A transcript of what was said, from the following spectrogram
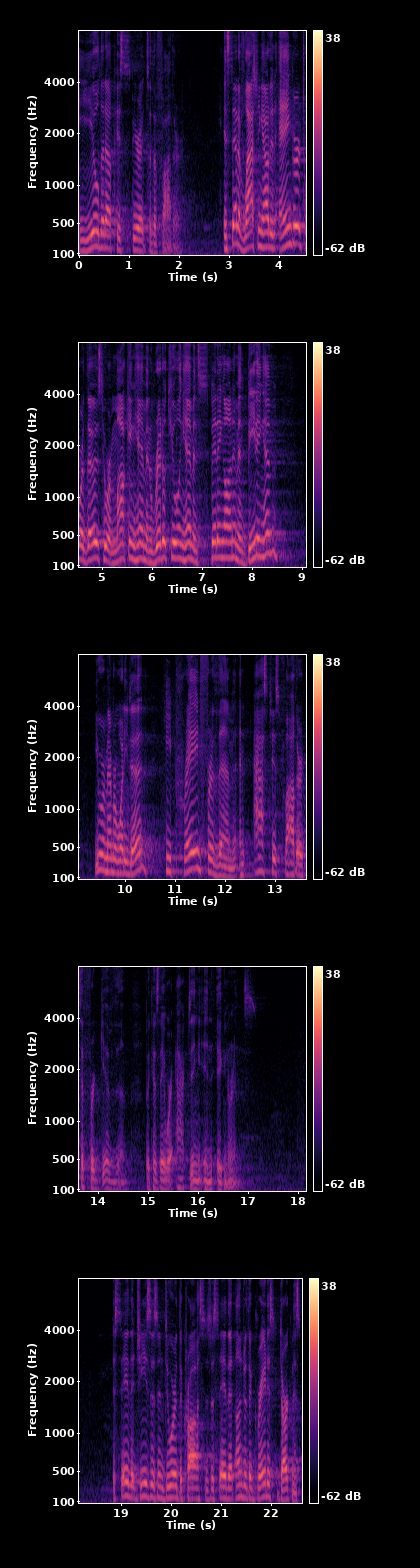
he yielded up his spirit to the Father. Instead of lashing out in anger toward those who were mocking him and ridiculing him and spitting on him and beating him, you remember what he did? He prayed for them and asked his Father to forgive them because they were acting in ignorance. To say that Jesus endured the cross is to say that under the greatest darkness,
